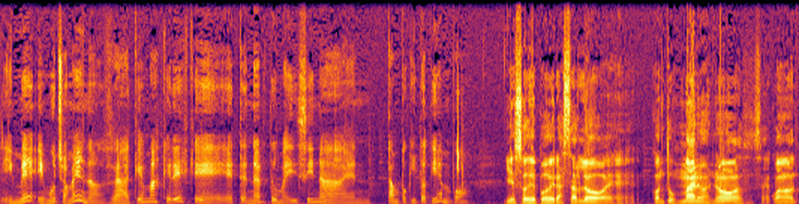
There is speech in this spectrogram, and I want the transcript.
Y, me, y mucho menos, o sea, ¿qué más querés que tener tu medicina en tan poquito tiempo? Y eso de poder hacerlo eh, con tus manos, ¿no? O sea, cuando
